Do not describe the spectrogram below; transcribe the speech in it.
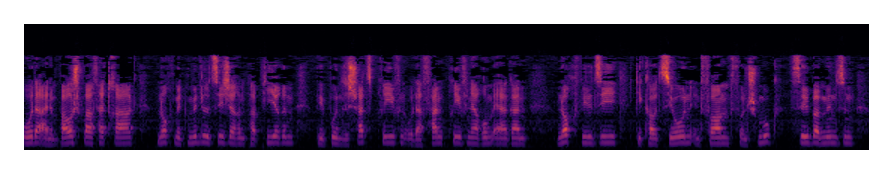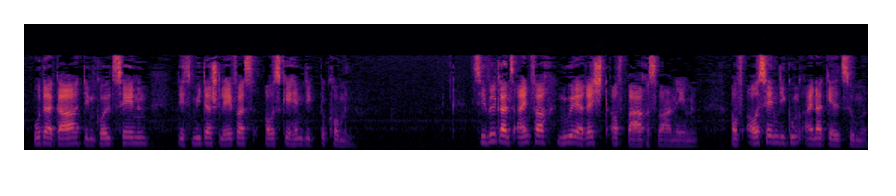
oder einem Bausparvertrag noch mit mittelsicheren Papieren wie Bundesschatzbriefen oder Pfandbriefen herumärgern, noch will sie die Kaution in Form von Schmuck, Silbermünzen oder gar den Goldzähnen des Mieterschläfers ausgehändigt bekommen. Sie will ganz einfach nur ihr Recht auf Bares wahrnehmen, auf Aushändigung einer Geldsumme.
